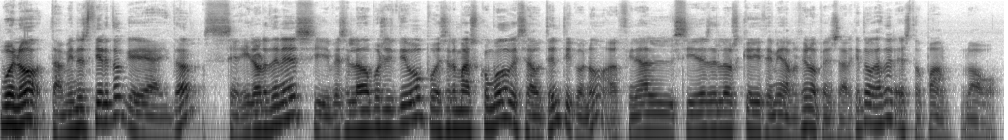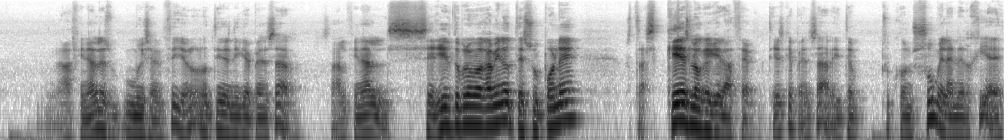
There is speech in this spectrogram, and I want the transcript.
Bueno, también es cierto que, Aitor, seguir órdenes, si ves el lado positivo, puede ser más cómodo que ser auténtico, ¿no? Al final, si eres de los que dice, mira, prefiero pensar, ¿qué tengo que hacer? Esto, pam, lo hago. Al final es muy sencillo, ¿no? No tienes ni que pensar. al final, seguir tu propio camino te supone, ostras, ¿qué es lo que quiero hacer? Tienes que pensar y te consume la energía.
